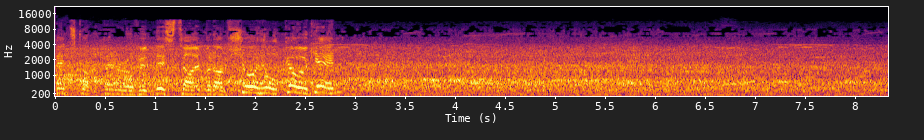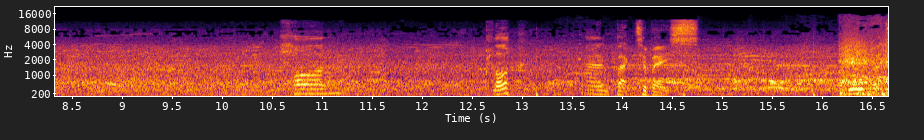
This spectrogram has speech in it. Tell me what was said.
Defence got the better of him this time, but I'm sure he'll go again. Hahn, clock, and back to base. Gilbert.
